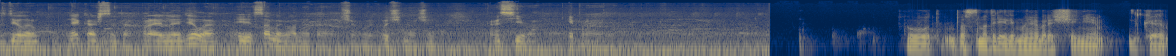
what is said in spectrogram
Сделаем, мне кажется, это правильное дело, и самое главное, это еще будет очень-очень красиво и правильно. Вот, посмотрели мы обращение к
